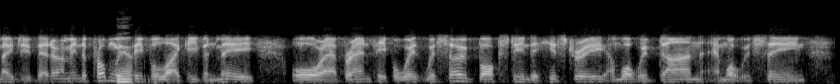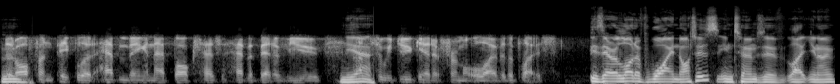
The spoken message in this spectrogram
may do better. I mean, the problem with Yeah. people like even me or our brand people, we're, we're so boxed into history and what we've done and what we've seen that often people that haven't been in that box has have a better view. Yeah. Um, so we do get it from all over the place. Is there a lot of why notters in terms of like you know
